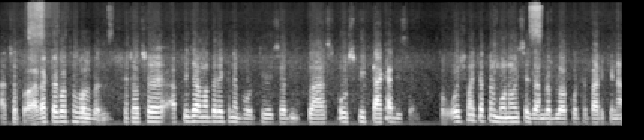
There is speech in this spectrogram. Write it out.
আচ্ছা তো আর একটা কথা বলবেন। সেটা হচ্ছে আপনি যে আমাদের এখানে ভর্তি হয়েছেন প্লাস কোর্স ফি টাকা দিচ্ছেন ওই সময় কি আপনার মনে হয়েছে যে আমরা ব্লক করতে পারি কিনা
